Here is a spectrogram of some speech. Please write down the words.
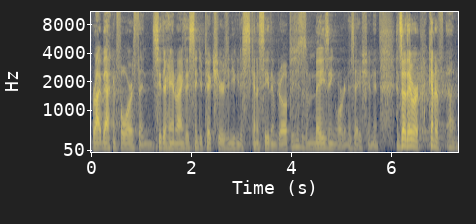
write back and forth and see their handwriting. They send you pictures, and you can just kind of see them grow up. It's just this amazing organization. And and so they were kind of. Um,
